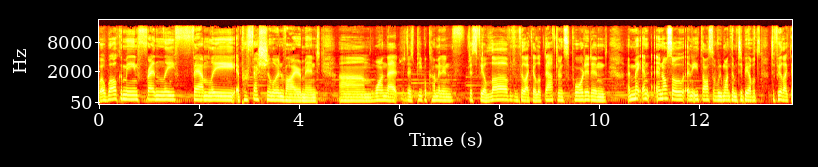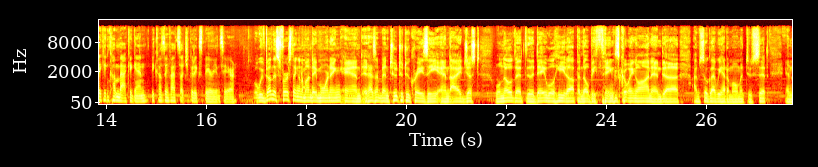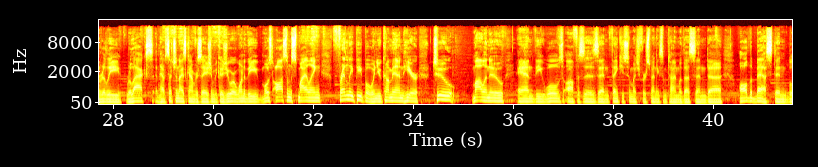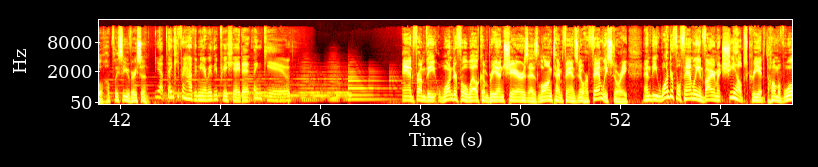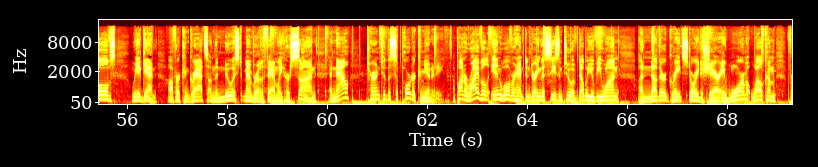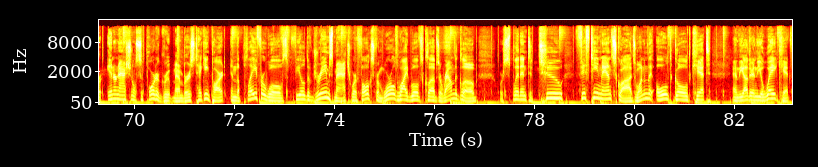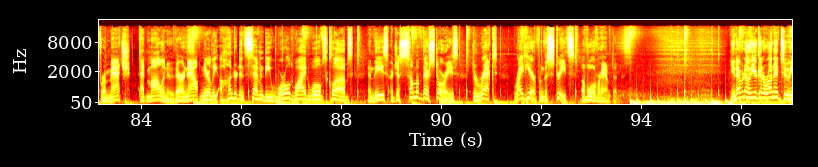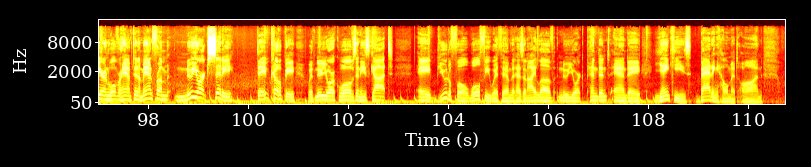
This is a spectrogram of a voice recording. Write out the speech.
a welcoming, friendly, family, a professional environment, um, one that there's people coming in and just feel loved and feel like they're looked after and supported, and and, and, and also an ethos of we want them to be able to feel like they can come back again because they've had such a good experience here. Well, we've done this first thing on a Monday morning, and it hasn't been too, too, too crazy. And I just will know that the day will heat up and there'll be things going on. And uh, I'm so glad we had a moment to sit and really relax and have such a nice conversation because you are one of the most awesome, smiling, friendly people when you come in here to Molineux and the Wolves offices. And thank you so much for spending some time with us and uh, all the best. And we'll hopefully see you very soon. Yeah, thank you for having me. I really appreciate it. Thank you. And from the wonderful welcome Brienne shares, as longtime fans know her family story, and the wonderful family environment she helps create at the home of Wolves, we again offer congrats on the newest member of the family, her son, and now turn to the supporter community. Upon arrival in Wolverhampton during this season two of WV1, another great story to share. A warm welcome for international supporter group members taking part in the Play for Wolves Field of Dreams match, where folks from worldwide Wolves clubs around the globe were split into two 15 man squads, one in the old gold kit and the other in the away kit for a match at Molineux. There are now nearly 170 worldwide Wolves clubs, and these are just some of their stories direct right here from the streets of Wolverhampton. You never know who you're going to run into here in Wolverhampton. A man from New York City, Dave Copey with New York Wolves, and he's got a beautiful Wolfie with him that has an I Love New York pendant and a Yankees batting helmet on.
